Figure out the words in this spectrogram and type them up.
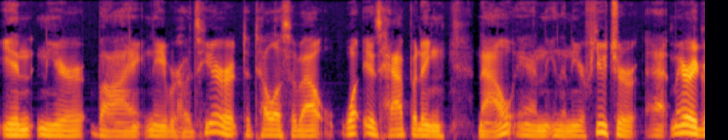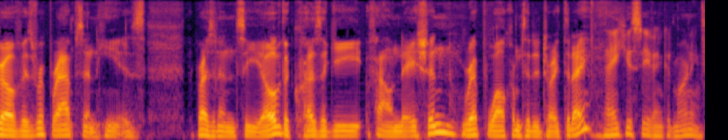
in nearby neighborhoods. Here to tell us about what is happening now and in the near future at Marygrove is Rip Rapson. He is the president and CEO of the Kresge Foundation. Rip, welcome to Detroit today. Thank you, Stephen. Good morning.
